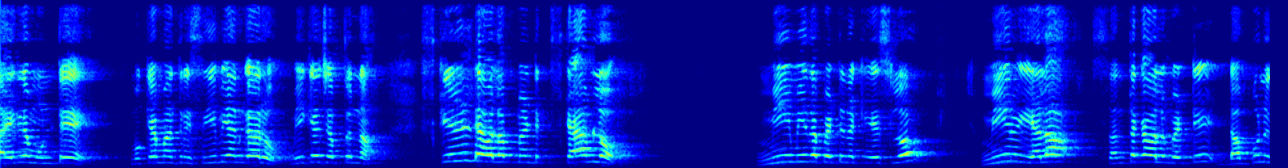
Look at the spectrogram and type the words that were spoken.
ధైర్యం ఉంటే ముఖ్యమంత్రి సిబిఎన్ గారు మీకే చెప్తున్నా స్కిల్ డెవలప్మెంట్ స్కామ్లో మీ మీద పెట్టిన కేసులో మీరు ఎలా సంతకాలు పెట్టి డబ్బును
